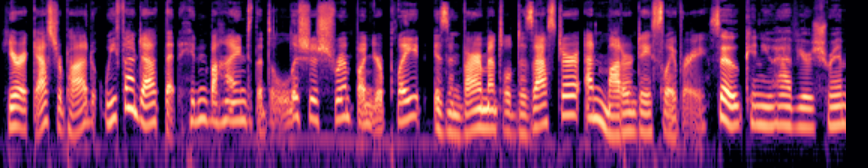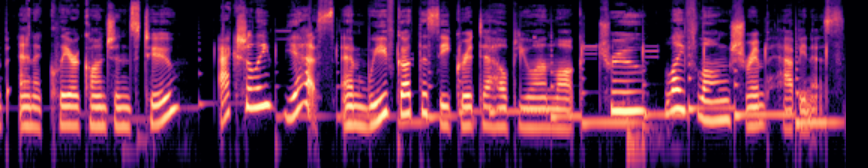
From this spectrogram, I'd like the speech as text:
Here at Gastropod, we found out that hidden behind the delicious shrimp on your plate is environmental disaster and modern day slavery. So, can you have your shrimp and a clear conscience too? Actually, yes, and we've got the secret to help you unlock true, lifelong shrimp happiness.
